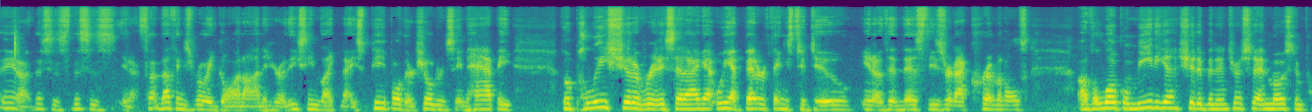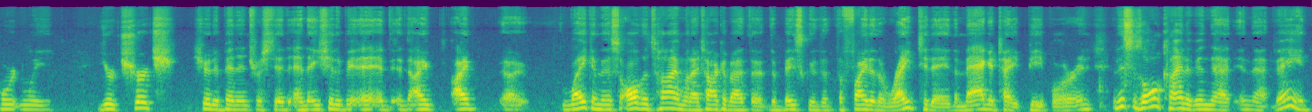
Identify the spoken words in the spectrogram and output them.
you know this is this is you know nothing's really going on here. These seem like nice people. Their children seem happy. The police should have really said i got we have better things to do you know than this. These are not criminals uh, the local media should have been interested, and most importantly, your church should have been interested, and they should have been. And, and I I uh, liken this all the time when I talk about the, the basically the, the fight of the right today, the MAGA type people, or and, and this is all kind of in that in that vein.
